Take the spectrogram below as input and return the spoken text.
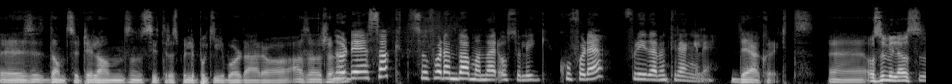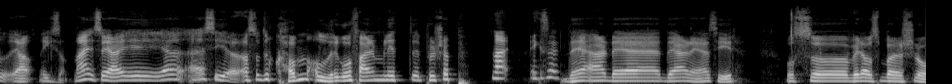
eh, danser til han som sitter og spiller på keyboard der og altså, Når det er sagt, så får de damene der også ligge. Hvorfor det? Fordi de er tilgjengelige. Det er korrekt. Eh, og så vil jeg også Ja, ikke sant. Nei, så jeg, jeg, jeg sier Altså, du kan aldri gå feil med litt pushup. Nei, ikke sant? Det er det, det er det jeg sier. Og så vil jeg også bare slå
